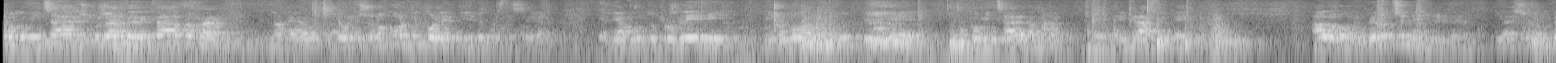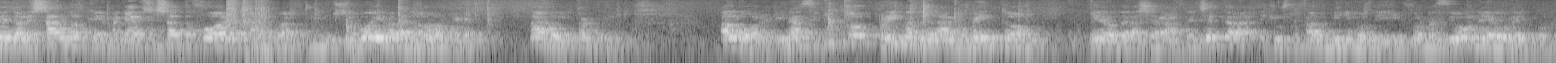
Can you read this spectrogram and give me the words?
Possiamo cominciare, scusate il ritardo, ma no, è un, è un, sono colpe collettive questa sera. E abbiamo avuto problemi di lavoro di tutti e a cominciare da Marco. Ringrazio che è. Allora, velocemente, io adesso non vedo Alessandro che magari si salta fuori. Ah, guarda, se vuoi, vabbè, dopo. Ah, voi, tranquillo. Allora, innanzitutto, prima dell'argomento vero della serata, eccetera, è giusto fare un minimo di informazione e un report.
